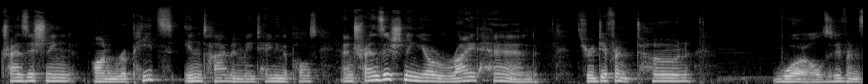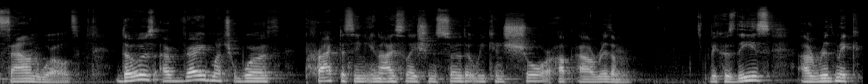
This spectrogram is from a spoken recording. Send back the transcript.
transitioning on repeats in time and maintaining the pulse, and transitioning your right hand through different tone worlds, different sound worlds, those are very much worth practicing in isolation so that we can shore up our rhythm. Because these are rhythmic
